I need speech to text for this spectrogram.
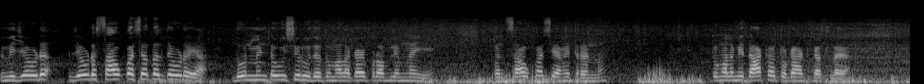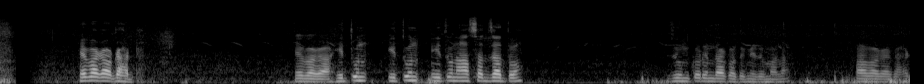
तुम्ही जेवढं जेवढं सावकाश येताल तेवढं या. दोन मिनटं उशीर होते तुम्हाला काही प्रॉब्लेम नाही आहे पण सावकाश या मित्रांनो. तुम्हाला मी दाखवतो घाट कसला या हे बघा घाट. हे बघा इथून इथून इथून असाच जातो. झूम करून दाखवतो मी तुम्हाला. हा बघा घाट.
